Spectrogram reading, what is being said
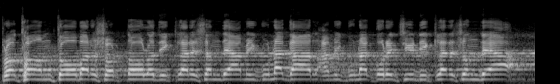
প্রথম তোবার শর্ত হলো ডিক্লারেশন দেয়া। আমি গুনাহগার, আমি গুনাহ করেছি ডিক্লারেশন দেয়া।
